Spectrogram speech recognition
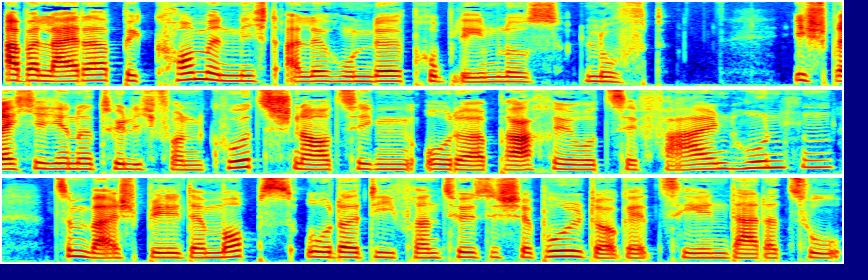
aber leider bekommen nicht alle Hunde problemlos Luft. Ich spreche hier natürlich von kurzschnauzigen oder brachiozephalen Hunden, zum Beispiel der Mops oder die französische Bulldogge zählen da dazu.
